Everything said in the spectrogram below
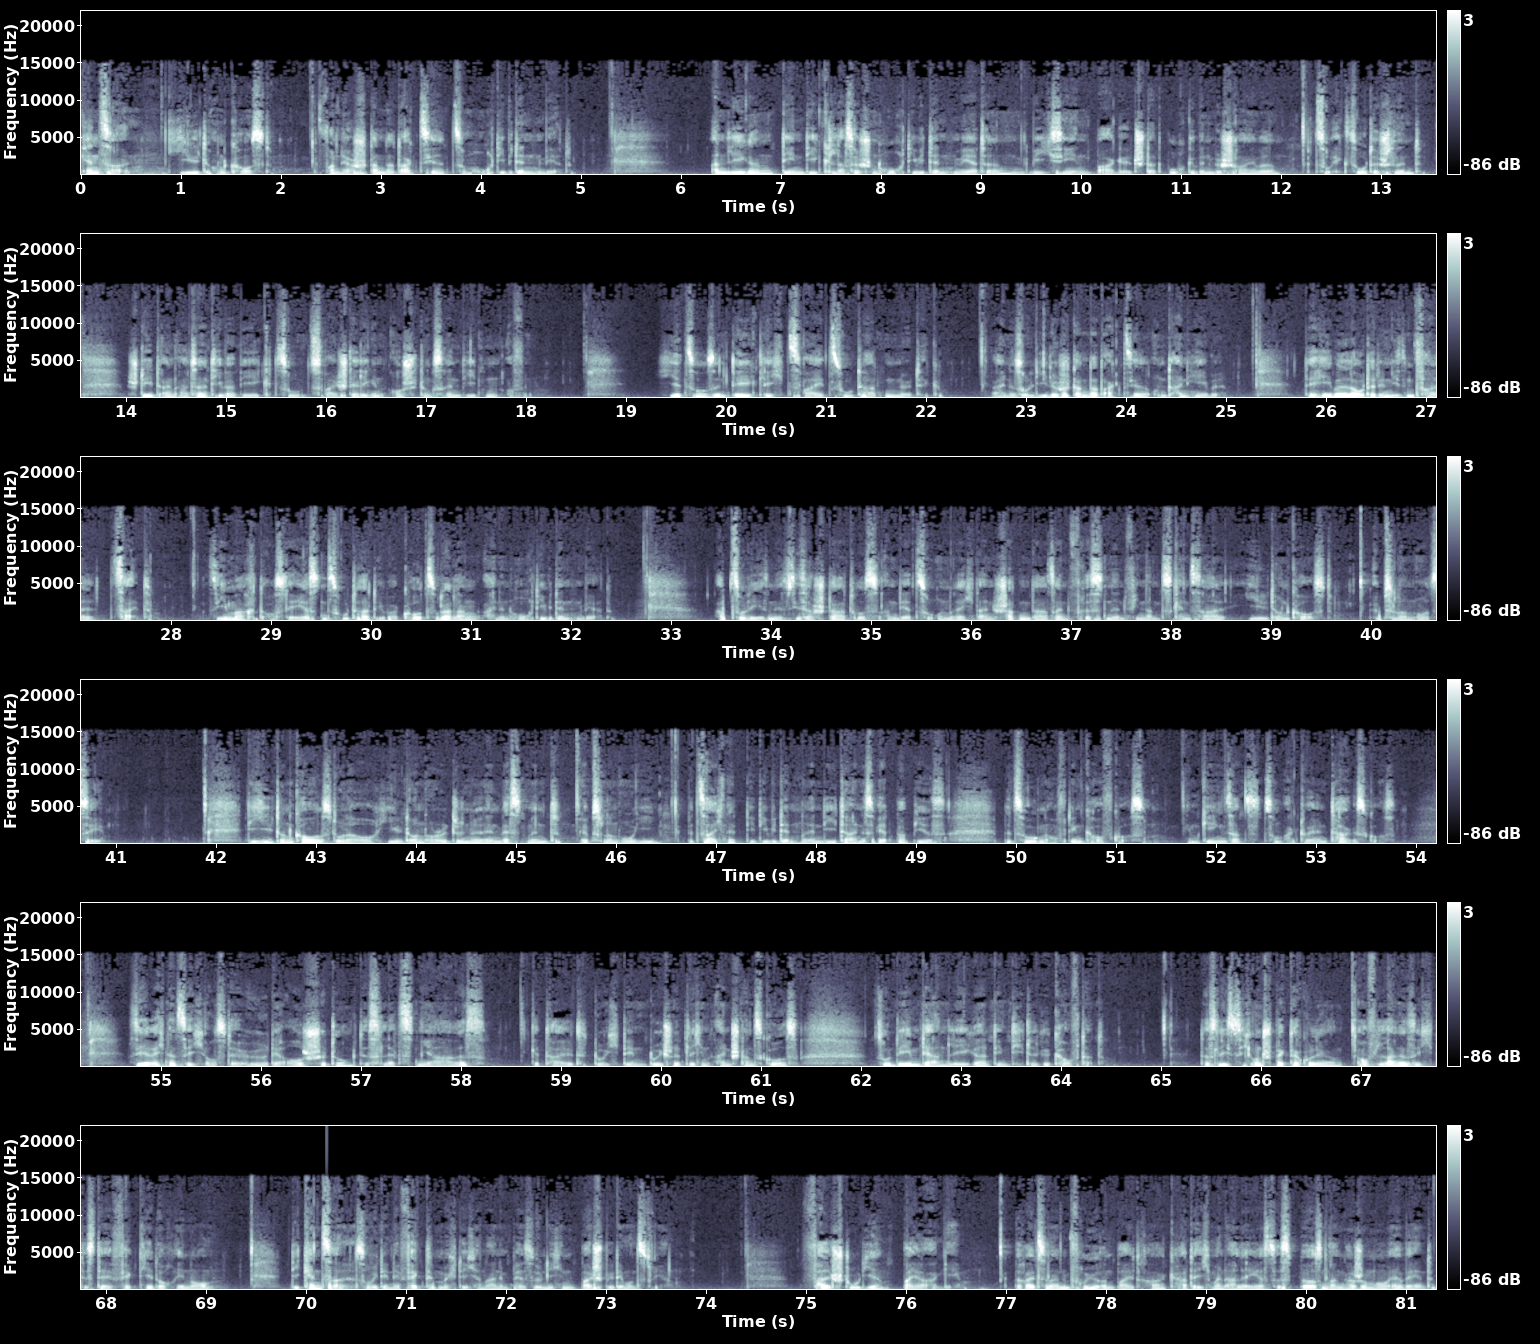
Kennzahlen: Yield on Cost von der Standardaktie zum Hochdividendenwert. Anlegern, denen die klassischen Hochdividendenwerte, wie ich sie in Bargeld statt Buchgewinn beschreibe, zu exotisch sind, steht ein alternativer Weg zu zweistelligen Ausschüttungsrenditen offen. Hierzu sind lediglich zwei Zutaten nötig: eine solide Standardaktie und ein Hebel. Der Hebel lautet in diesem Fall Zeit. Sie macht aus der ersten Zutat über kurz oder lang einen Hochdividendenwert. Abzulesen ist dieser Status an der zu Unrecht ein Schattendasein fristenden Finanzkennzahl Yield on Cost (YOC). Die Yield on Cost oder auch Yield on Original Investment (YOI) bezeichnet die Dividendenrendite eines Wertpapiers bezogen auf den Kaufkurs, im Gegensatz zum aktuellen Tageskurs. Sie errechnet sich aus der Höhe der Ausschüttung des letzten Jahres geteilt durch den durchschnittlichen Einstandskurs, zu dem der Anleger den Titel gekauft hat. Das liest sich unspektakulär, auf lange Sicht ist der Effekt jedoch enorm. Die Kennzahl sowie den Effekt möchte ich an einem persönlichen Beispiel demonstrieren. Fallstudie Bayer AG Bereits in einem früheren Beitrag hatte ich mein allererstes Börsenengagement erwähnt.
